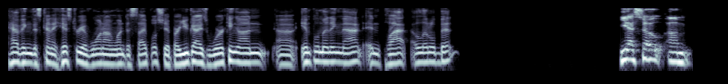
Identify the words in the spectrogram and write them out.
having this kind of history of one on one discipleship? Are you guys working on uh, implementing that in Platte a little bit? Yeah. So um,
